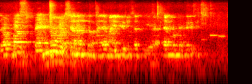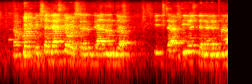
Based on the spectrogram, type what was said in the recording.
जवळपास ब्याण्णव वर्षानंतर माझ्या माहितीनुसार अठ्ठ्याण्णव काहीतरी नव्वदपेक्षा जास्त वर्ष त्यानंतर ही जातीय जनगणना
